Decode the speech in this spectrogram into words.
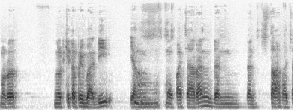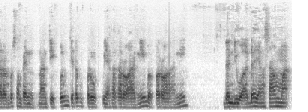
menurut menurut kita pribadi yang mau pacaran dan dan setelah pacaran pun sampai nanti pun kita perlu punya kakak rohani bapak rohani dan di wadah yang sama.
